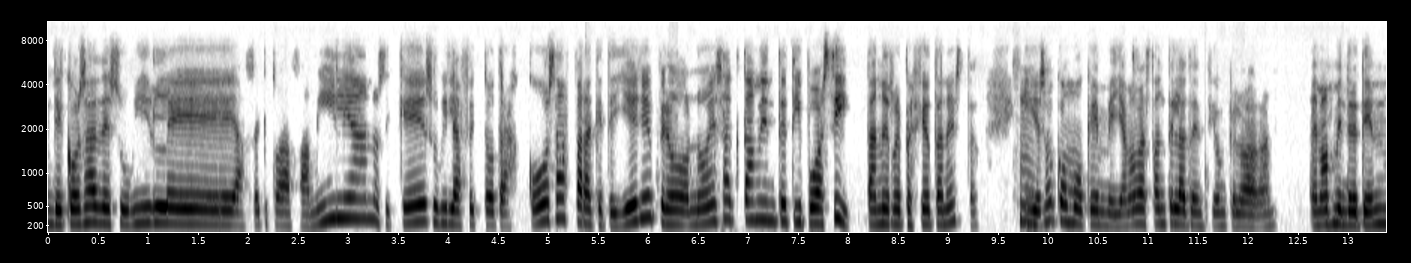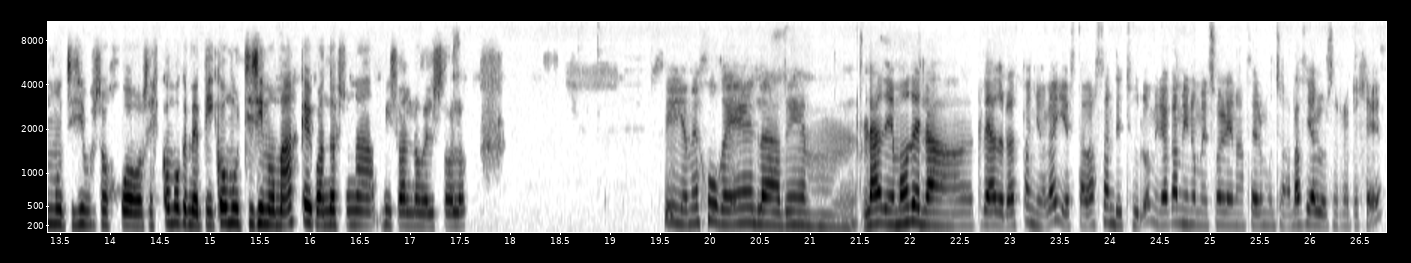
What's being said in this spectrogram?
de cosas de subirle afecto a la familia, no sé qué, subirle afecto a otras cosas para que te llegue, pero no exactamente tipo así, tan RPG o tan esta. Hmm. Y eso como que me llama bastante la atención que lo hagan. Además me entretienen muchísimo esos juegos, es como que me pico muchísimo más que cuando es una visual novel solo. Sí, yo me jugué la de mm, la demo de la creadora española y está bastante chulo. Mira que a mí no me suelen hacer muchas gracias los RPGs,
